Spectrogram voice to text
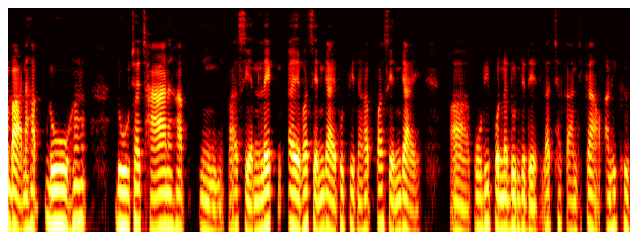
5บาทนะครับ ดูฮะดูช้าๆนะครับ นี่พระเศียรเล็กเอ้พระเศียรใหญ่พูดผิดนะครับ พระเศียรใหญ่ปูทิพลอดุลยเดชรัชกาลที่ 9 อันนี้คือ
